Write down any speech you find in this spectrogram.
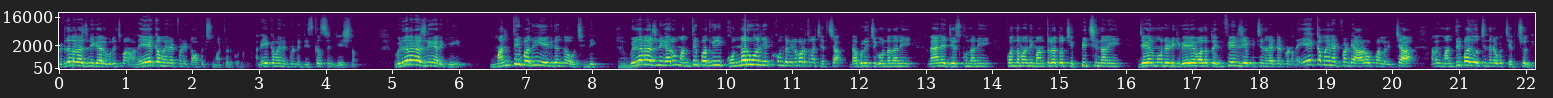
విడుదల రజనీ గారి గురించి మనం అనేకమైనటువంటి టాపిక్స్ మాట్లాడుకున్నాం. అనేకమైనటువంటి డిస్కషన్ చేసినాం. విడుదల రజనీ గారికి మంత్రి పదవి ఏ విధంగా వచ్చింది. విడుదల రజనీ గారు మంత్రి పదవిని కొన్నారు అని చెప్పి కొంత వినబడుతున్న చర్చ. డబ్బులు ఇచ్చి కొన్నదని మేనేజ్ చేసుకుందని కొంతమంది మంత్రులతో చెప్పించిందని జగన్మోహన్ రెడ్డికి వేరే వాళ్ళతో ఇన్ఫ్లుయెన్స్ చేయించింది అనేటటువంటి అనేకమైనటువంటి ఆరోపణల రీత్యా ఆమెకు మంత్రి పదవి వచ్చిందని ఒక చర్చ ఉంది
